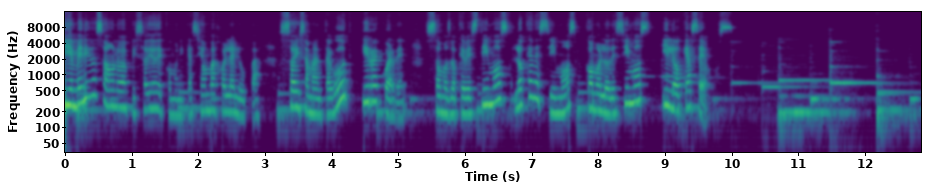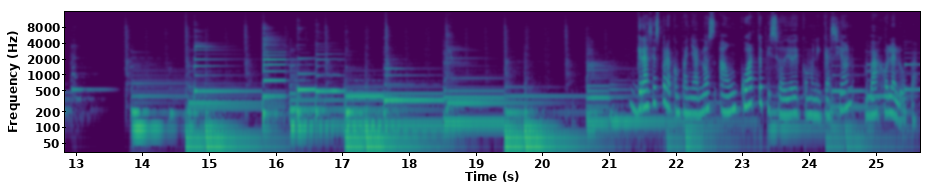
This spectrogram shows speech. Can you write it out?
Bienvenidos a un nuevo episodio de Comunicación bajo la lupa. Soy Samantha Good y recuerden, somos lo que vestimos, lo que decimos, cómo lo decimos y lo que hacemos. Gracias por acompañarnos a un cuarto episodio de Comunicación bajo la lupa.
